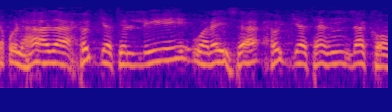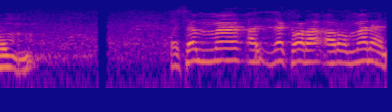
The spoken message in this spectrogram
يقول هذا حجة لي وليس حجة لكم. فسمى الذكر أرملا.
